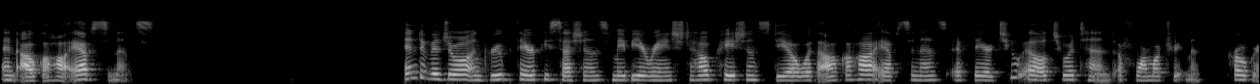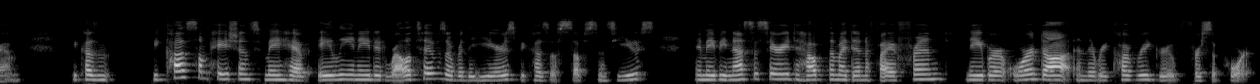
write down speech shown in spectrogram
and alcohol abstinence. Individual and group therapy sessions may be arranged to help patients deal with alcohol abstinence if they are too ill to attend a formal treatment program. Because, because some patients may have alienated relatives over the years because of substance use, it may be necessary to help them identify a friend, neighbor, or adult in the recovery group for support.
